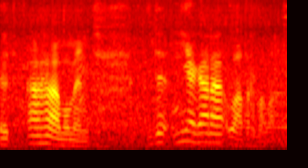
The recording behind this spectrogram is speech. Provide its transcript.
Het aha-moment. De Niagara watervallen.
